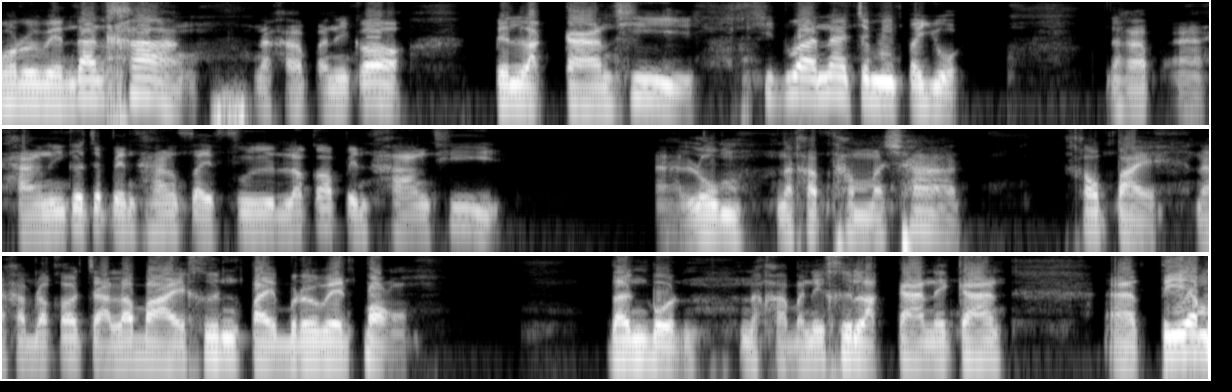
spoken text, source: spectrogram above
บริเวณด้านข้างนะครับ อันนี้ก็เป็นหลักการที่คิดว่าน่าจะมีประโยชน์นะครับทางนี้ก็จะเป็นทางใส่ฟืน แล้วก็เป็นทางที่ ลมนะครับ ธรรมชาติเข้าไปนะครับ แล้วก็จะระบายขึ้นไปบริเวณป่องด้านบนนะครับ อันนี้คือหลักการในการเตรียม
